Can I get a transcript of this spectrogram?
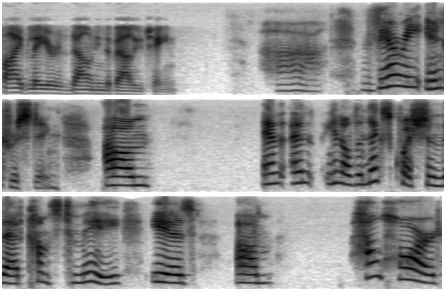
five layers down in the value chain. Ah, very interesting. Um, and and you know the next question that comes to me is, um, how hard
